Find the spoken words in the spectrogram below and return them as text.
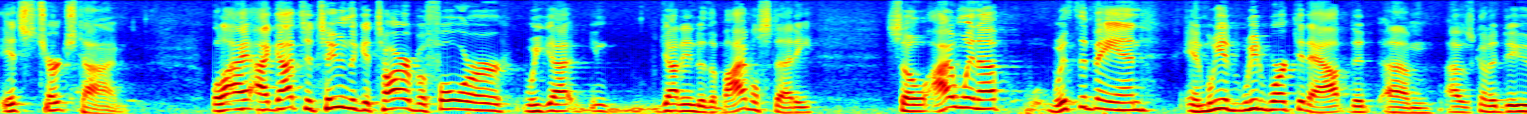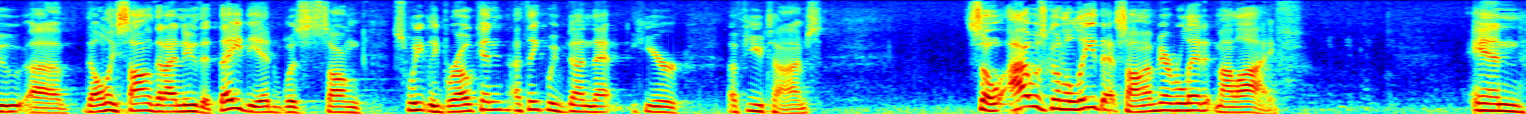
It's church time. Well, I, I got to tune the guitar before we got, got into the Bible study. So I went up with the band, and we had we'd worked it out that um, I was going to do. Uh, the only song that I knew that they did was song "Sweetly Broken." I think we've done that here a few times. So I was going to lead that song. I've never led it in my life. And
